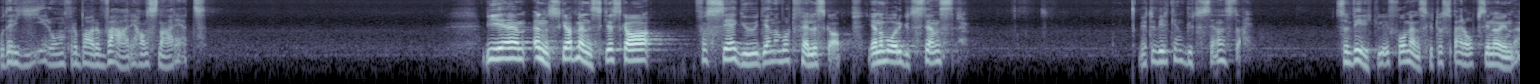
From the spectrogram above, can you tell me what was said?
Og dere gir rom for å bare være i hans nærhet. Vi eh, ønsker at mennesker skal få se Gud gjennom vårt fellesskap, gjennom våre gudstjenester. Vet du hvilken gudstjeneste som virkelig får mennesker til å sperre opp sine øyne?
